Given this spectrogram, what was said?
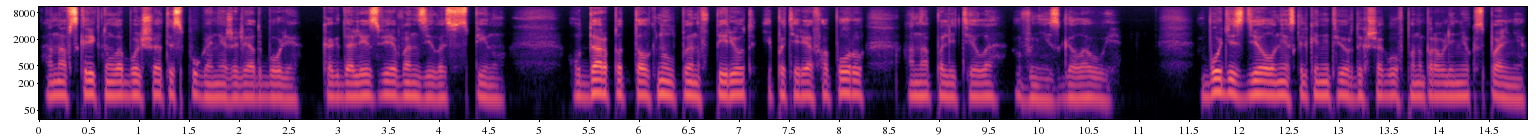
Она вскрикнула больше от испуга, нежели от боли, когда лезвие вонзилось в спину. Удар подтолкнул Пен вперед, и, потеряв опору, она полетела вниз головой. Боди сделал несколько нетвердых шагов по направлению к спальне.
